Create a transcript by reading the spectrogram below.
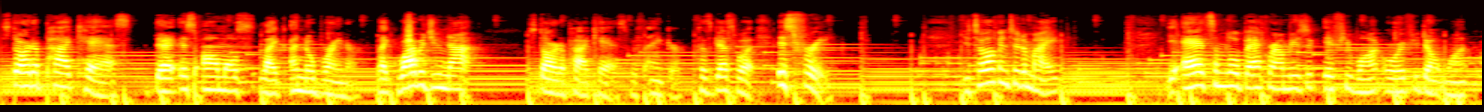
start a podcast that is almost like a no brainer. Like, why would you not start a podcast with Anchor? Because guess what? It's free. You're talking to the mic. You add some little background music if you want or if you don't want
